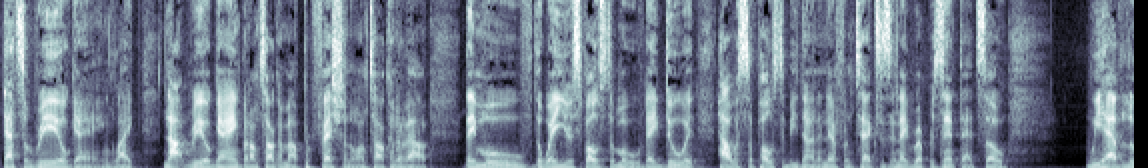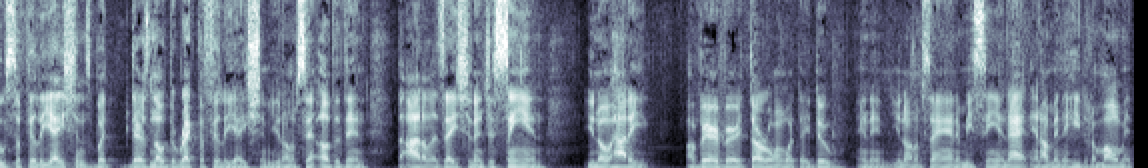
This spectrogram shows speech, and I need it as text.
That's a real gang. Like, not real gang, but I'm talking about professional. I'm talking about they move the way you're supposed to move. They do it how it's supposed to be done. And they're from Texas and they represent that. So we have loose affiliations, but there's no direct affiliation. You know what I'm saying? Other than the idolization and just seeing, you know, how they are very, very thorough in what they do. And then, you know what I'm saying? And me seeing that and I'm in the heat of the moment.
